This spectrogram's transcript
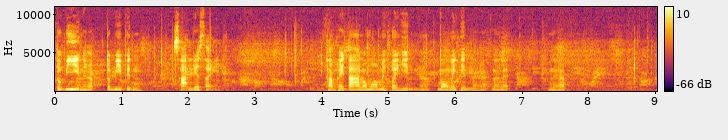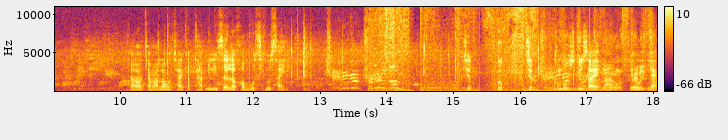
ตัว B นะครับตัว B เป็นสารเลือดใสทำให้ตาเรามองไม่ค่อยเห็นนะครับมองไม่เห็นนะฮะนั่นแหละนะครับแต่เราจะมาลองใช้กับทับอิลิเซอร์แล้วคอมโบสกิลใส่ชึบ ปึ๊บชึบคอมโบสกิลไซด์อ่าเฟลอีกแล้ว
